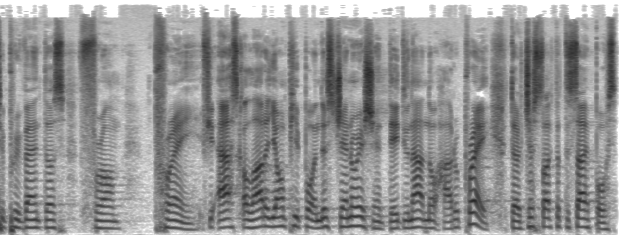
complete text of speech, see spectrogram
to prevent us from praying. If you ask a lot of young people in this generation, they do not know how to pray. They're just like the disciples.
